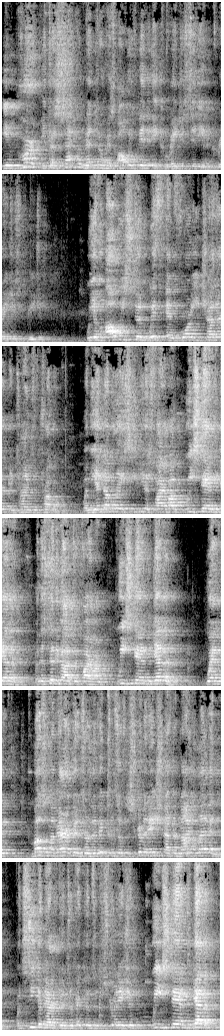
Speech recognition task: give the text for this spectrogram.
in part because Sacramento has always been a courageous city and a courageous region. We have always stood with and for each other in times of trouble. When the NAACP is firebombed, we stand together. When the synagogues are firearmed, we stand together. When Muslim Americans are the victims of discrimination after 9-11, when Sikh Americans are victims of discrimination, we stand together.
